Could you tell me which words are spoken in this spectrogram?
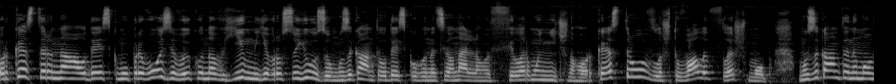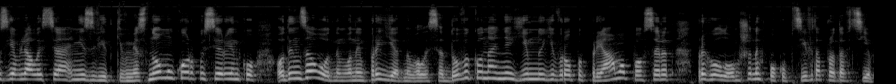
Оркестр на одеському привозі виконав гімн Євросоюзу. Музиканти Одеського національного філармонічного оркестру влаштували флешмоб. Музиканти немов з'являлися ні звідки в м'ясному корпусі ринку. Один за одним вони приєднувалися до виконання гімну Європи прямо посеред приголомшених покупців та продавців.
